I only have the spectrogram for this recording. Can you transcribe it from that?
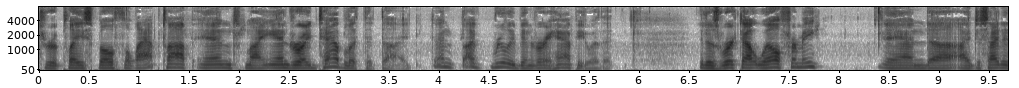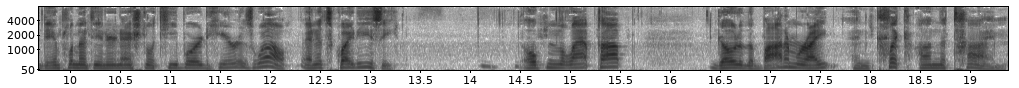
to replace both the laptop and my Android tablet that died, and I've really been very happy with it. It has worked out well for me, and uh, I decided to implement the international keyboard here as well, and it's quite easy. Open the laptop, go to the bottom right, and click on the time.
